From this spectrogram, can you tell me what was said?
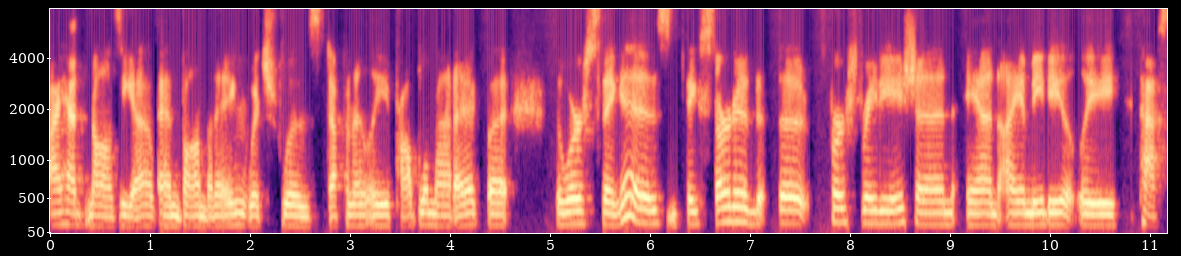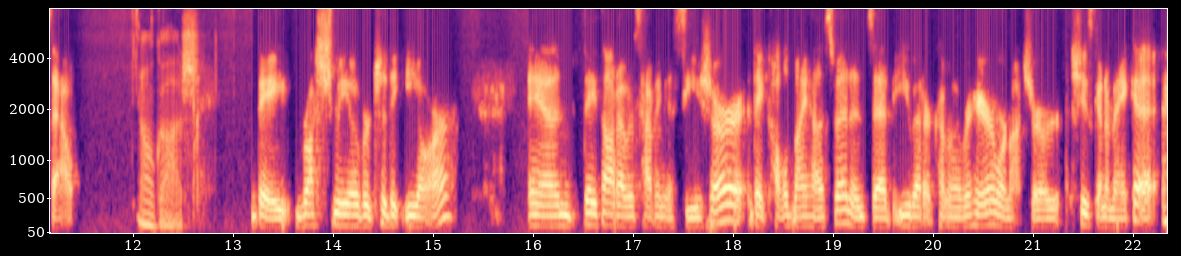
I had nausea and vomiting, which was definitely problematic. But the worst thing is, they started the first radiation and I immediately passed out. Oh, gosh. They rushed me over to the ER and they thought I was having a seizure. They called my husband and said, You better come over here. We're not sure she's going to make it.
